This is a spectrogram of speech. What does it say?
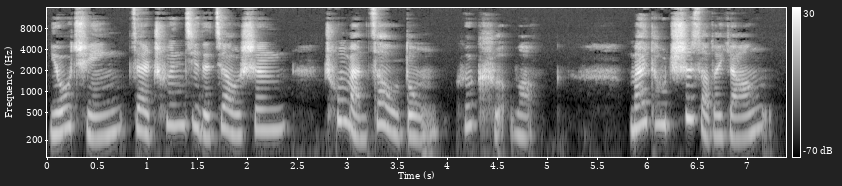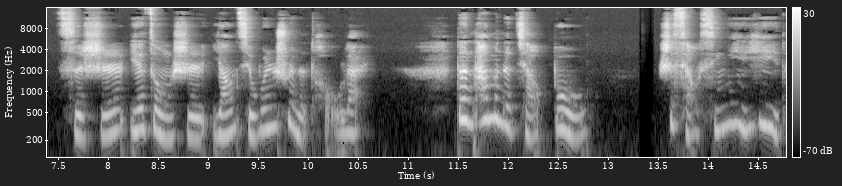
牛群在春季的叫声充满躁动和渴望，埋头吃草的羊此时也总是扬起温顺的头来。但他们的脚步是小心翼翼的，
